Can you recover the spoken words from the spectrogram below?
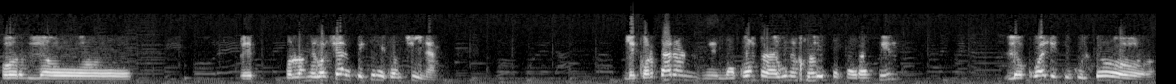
por los eh, por los negociados que tiene con China. Le cortaron eh, la compra de algunos productos a Brasil, lo cual dificultó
